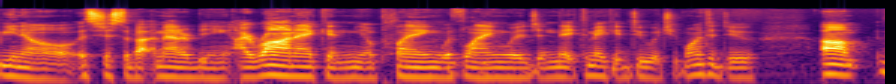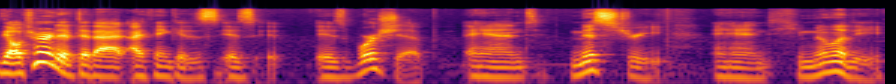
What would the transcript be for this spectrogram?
You know, it's just about a matter of being ironic and you know playing with language and make to make it do what you want to do. Um, the alternative to that, I think, is is is worship and mystery and humility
